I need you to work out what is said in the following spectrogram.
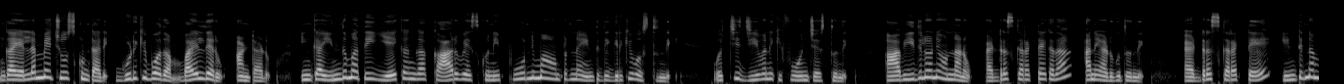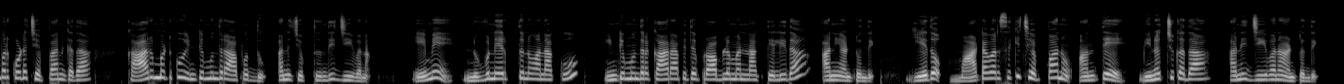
ఇంకా ఎల్లమ్మే చూసుకుంటాడి గుడికి బోదాం బయలుదేరు అంటాడు. ఇంకా ఇందుమతి ఏకంగా కారు వేసుకుని పూర్ణిమ ఉంటున్న ఇంటి దగ్గరికి వస్తుంది. వచ్చి జీవనికి ఫోన్ చేస్తుంది. ఆ వీధిలోనే ఉన్నాను. అడ్రస్ కరెక్టే కదా? అని అడుగుతుంది. అడ్రస్ కరెక్టే. ఇంటి నంబర్ కూడా చెప్పాను కదా. కారు మటుకు ఇంటి ముందర ఆపొద్దు అని చెప్తుంది జీవన. ఏమే? నువ్వు నేర్పుతున్నావా నాకు? ఇంటి ముందర కారాపితే ప్రాబ్లం అని నాకు తెలీదా? అని అంటుంది. ఏదో మాట వరుసకి చెప్పాను. అంతే. వినొచ్చు కదా? అని జీవన అంటుంది.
